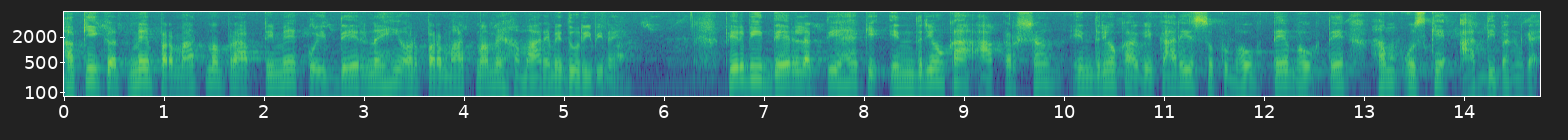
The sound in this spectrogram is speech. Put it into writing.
हकीकत में परमात्मा प्राप्ति में कोई देर नहीं और परमात्मा में हमारे में दूरी भी नहीं। फिर भी देर लगती है कि इंद्रियों का आकर्षण, इंद्रियों का विकारी सुख भोगते भोगते हम उसके आदि बन गए।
